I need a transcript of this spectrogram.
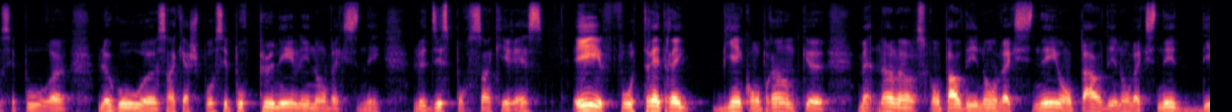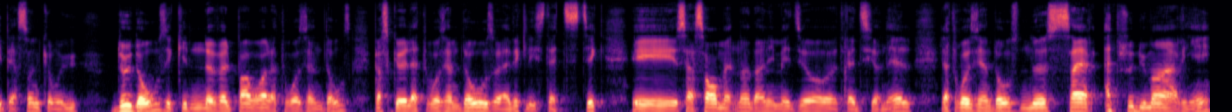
C'est pour, le go s'en cache pas, c'est pour punir les non vaccinés, le 10% qui reste. Et il faut très, très bien comprendre que maintenant, lorsqu'on parle des non-vaccinés, on parle des non-vaccinés des personnes qui ont eu deux doses et qu'ils ne veulent pas avoir la troisième dose parce que la troisième dose, avec les statistiques, et ça sort maintenant dans les médias euh, traditionnels, la troisième dose ne sert absolument à rien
